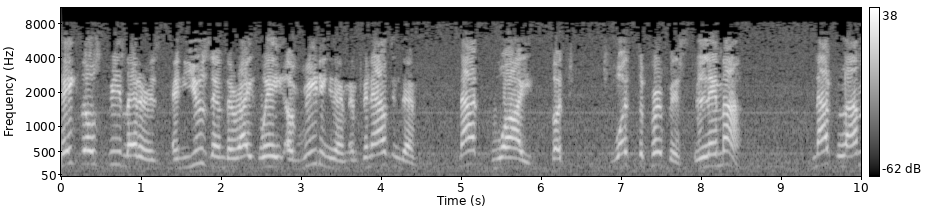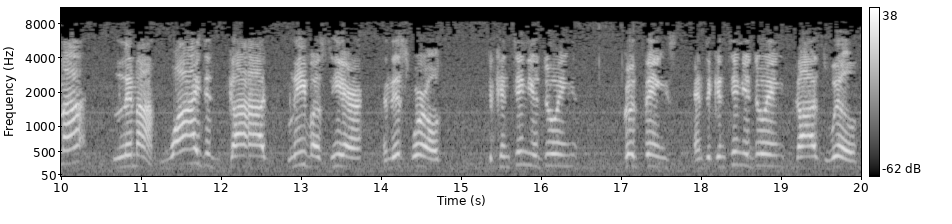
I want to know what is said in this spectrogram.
Take those three letters and use them the right way of reading them and pronouncing them. Not why, but what's the purpose? Lema. Not lama, lima. Why did God leave us here in this world to continue doing good things and to continue doing God's will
